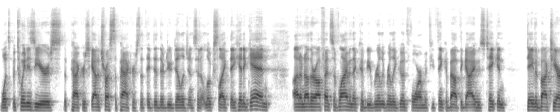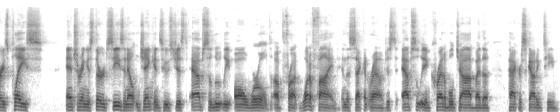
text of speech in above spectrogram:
what's between his ears? The Packers got to trust the Packers that they did their due diligence. And it looks like they hit again on another offensive lineman that could be really, really good for him. If you think about the guy who's taken David Bakhtiari's place entering his third season, Elgton Jenkins, who's just absolutely all world up front. What a find in the second round. Just absolutely incredible job by the Packers scouting team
